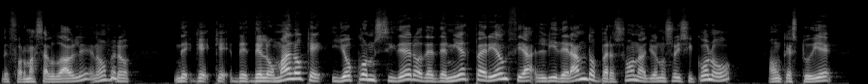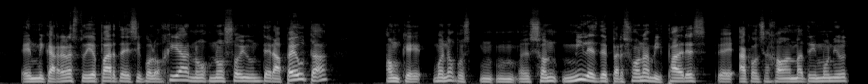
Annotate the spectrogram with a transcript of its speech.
de forma saludable, ¿no? Pero de, de, lo malo que yo considero desde mi experiencia liderando personas, yo no soy psicólogo, aunque estudié, en mi carrera estudié parte de psicología, no, no soy un terapeuta, aunque, bueno, pues mm, mm, son miles de personas, mis padres eh, aconsejaban matrimonios,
